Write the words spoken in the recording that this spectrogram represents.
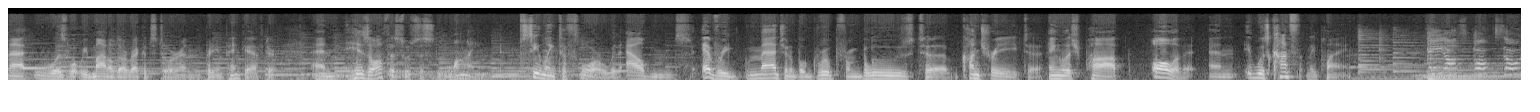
That was what we modeled our record store in Pretty in Pink after. And his office was just lined, ceiling to floor, with albums, every imaginable group from blues to country to English pop, all of it and it was constantly playing. So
